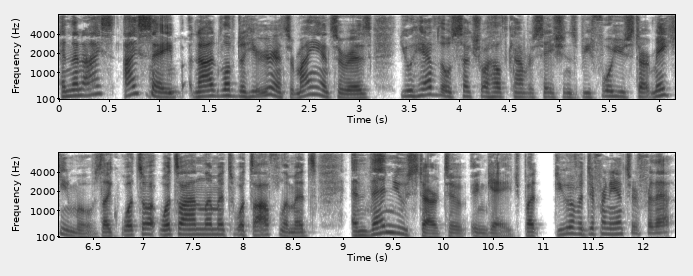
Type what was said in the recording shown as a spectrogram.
And then I, I say, Mm-hmm. now I'd love to hear your answer. My answer is you have those sexual health conversations before you start making moves, like what's, what's on limits, what's off limits, and then you start to engage. But do you have a different answer for that?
